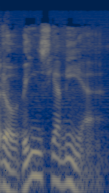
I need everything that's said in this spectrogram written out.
provincia mía.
